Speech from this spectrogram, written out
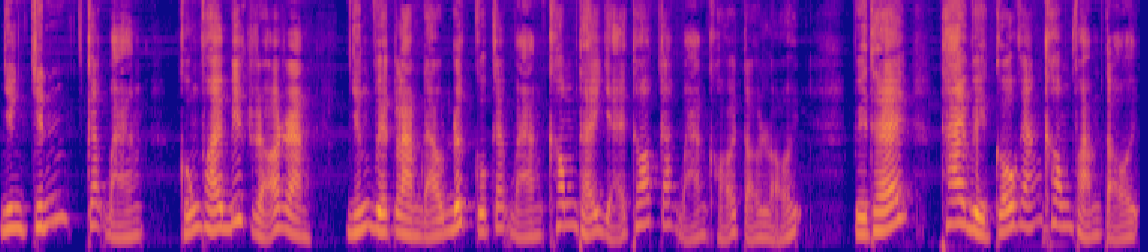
nhưng chính các bạn cũng phải biết rõ rằng những việc làm đạo đức của các bạn không thể giải thoát các bạn khỏi tội lỗi. Vì thế, thay vì cố gắng không phạm tội,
